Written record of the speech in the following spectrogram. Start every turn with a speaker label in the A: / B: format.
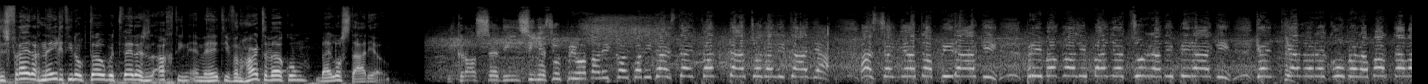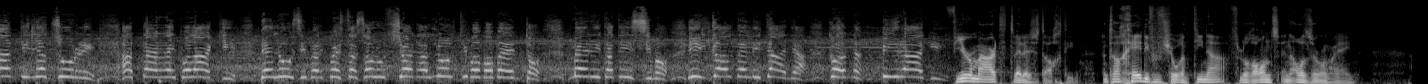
A: Het is vrijdag 19 oktober 2018 en we heten je van harte welkom bij Los Stadio.
B: Il cross di Insigne sul primo palo, il colpo di testa in vantaggio dall'Italia. Ha segnato a Biraghi, primo gol in maglia azzurra di in piano recupero porta avanti gli azzurri. A terra i polacchi, delusi per questa soluzione all'ultimo momento. Meritatissimo il gol dell'Italia con Biraghi.
C: 4 maart 2018. Een tragedie voor Fiorentina, Florence en alles eromheen.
